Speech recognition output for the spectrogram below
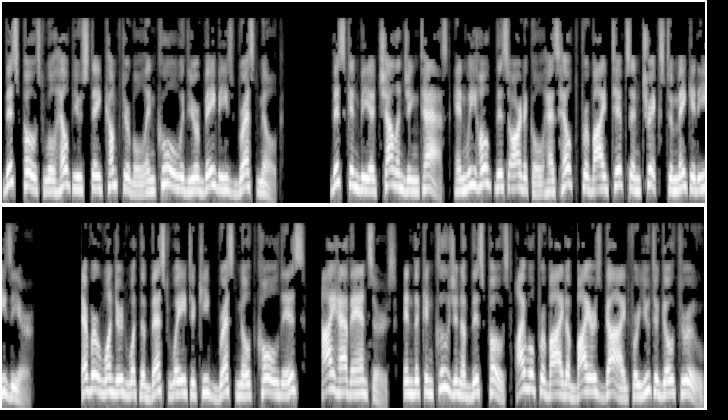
This post will help you stay comfortable and cool with your baby's breast milk. This can be a challenging task, and we hope this article has helped provide tips and tricks to make it easier. Ever wondered what the best way to keep breast milk cold is? I have answers. In the conclusion of this post, I will provide a buyer's guide for you to go through.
